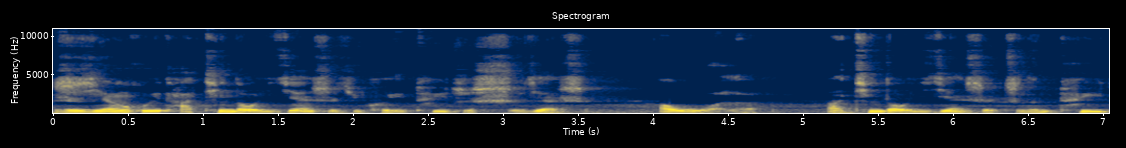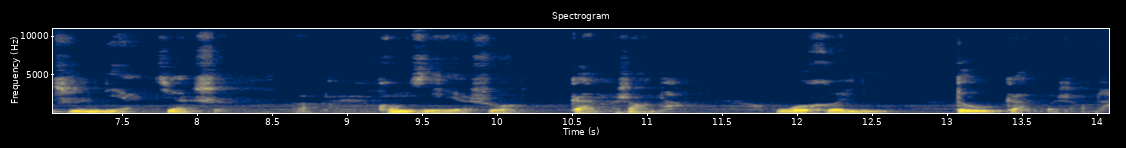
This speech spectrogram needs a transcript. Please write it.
是颜回，他听到一件事就可以推知十件事，而我呢，啊，听到一件事只能推知两件事，啊，孔子也说赶不上他，我和你都赶不上他，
